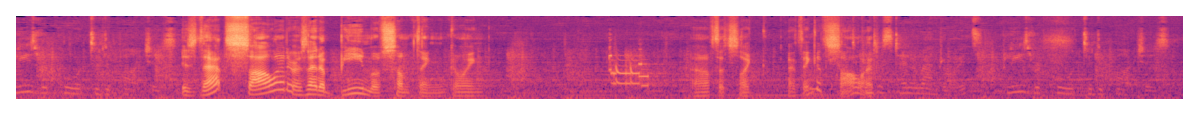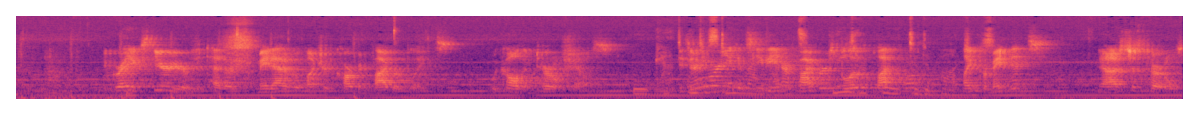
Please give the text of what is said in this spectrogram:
please report to departures. Is that solid or is that a beam of something going? I don't know if that's like. I think it's solid. Interstellar androids, please report to departures. The gray exterior of the tether is made out of a bunch of carbon fiber plates. We call them turtle shells. Cat Is there anywhere you can see the inner fibers please below the report platform? Like for maintenance? No, it's just turtles.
